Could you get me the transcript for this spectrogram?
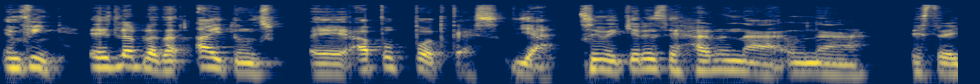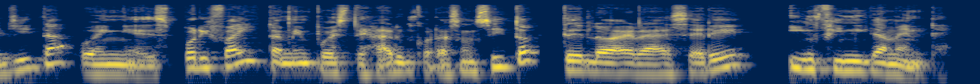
En fin, es la plataforma iTunes, eh, Apple Podcast. Ya, si me quieres dejar una, una estrellita o en Spotify, también puedes dejar un corazoncito. Te lo agradeceré infinitamente.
